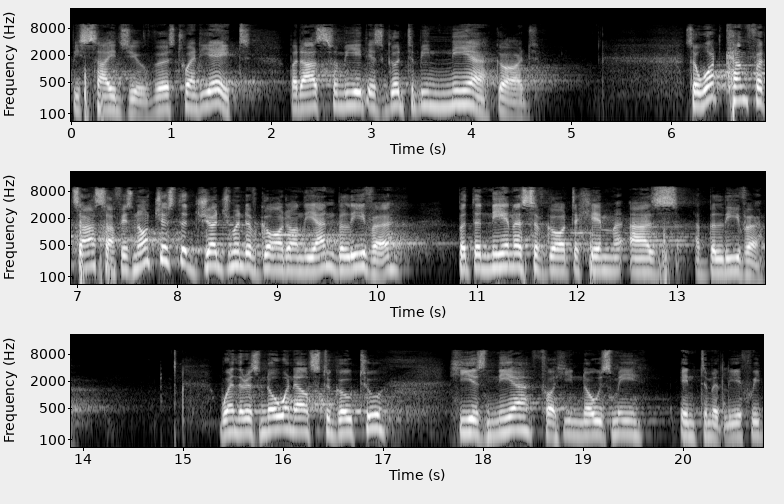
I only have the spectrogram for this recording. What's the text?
besides you. Verse 28 But as for me, it is good to be near God. So, what comforts Asaph is not just the judgment of God on the unbeliever, but the nearness of God to him as a believer. When there is no one else to go to, he is near, for he knows me intimately. If we,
